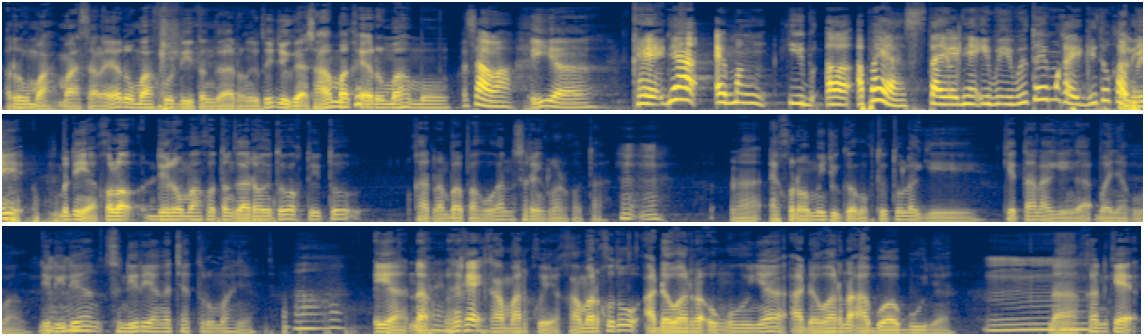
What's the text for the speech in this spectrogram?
rumah masalahnya rumahku di Tenggarong itu juga sama kayak rumahmu. Sama. Iya. Kayaknya emang ibu, eh, apa ya stylenya ibu-ibu itu emang kayak gitu kali. Tapi ya? ya, kalau di rumahku Tenggarong itu waktu itu karena bapakku kan sering keluar kota. Mm-mm. Nah, ekonomi juga waktu itu lagi kita lagi nggak banyak uang. Jadi dia sendiri yang ngecat rumahnya. Oh. Iya, nah, maksudnya kayak kamarku ya. Kamarku tuh ada warna ungunya, ada warna abu-abunya. Hmm. Nah, kan kayak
